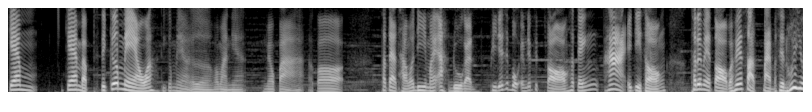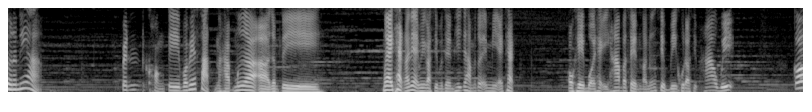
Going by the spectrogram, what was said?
แก้ม แก้มแบบสติกเกอร์แมววะสติกเกอร์แมวเออประมาณเนี้ยแมวป่าแล้วก็ถ้าแต่ถามว่าดีไหมอะดูกัน PD 16 MD 12สเต็ง5 AG 2ถ้าได้เมต่อประเภทสัตว์8%เฮ้ยเยอะนะเนี่ย เป็นของตีประเภทสัตว์นะครับ เมื่ออ่าโจมตีเมื่อ attack แล้วเนี่ยมีกับ10%ที่จะทำให้ตัวเองมี attack โอเคบวก attack อีก 5%ต่อเนื่อง 10วิคูลดา15 วิ ก็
